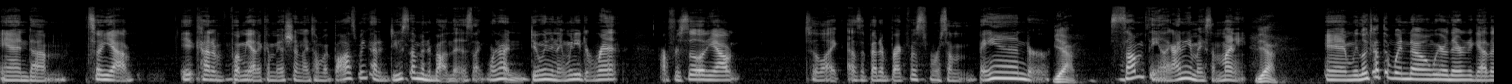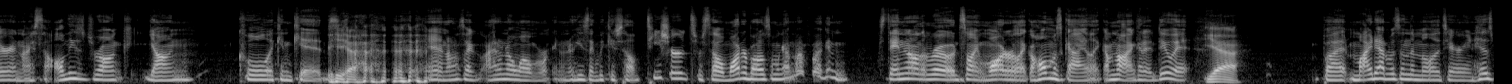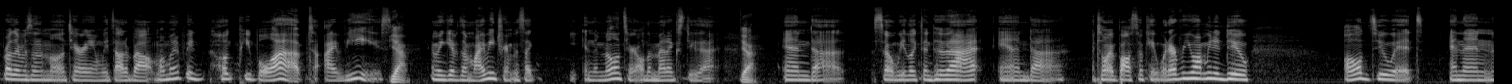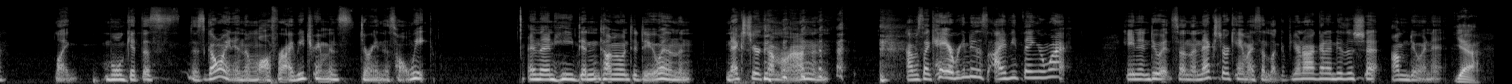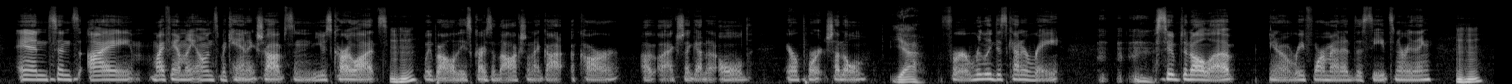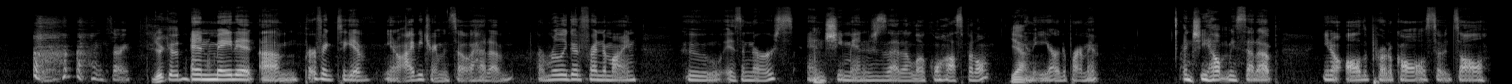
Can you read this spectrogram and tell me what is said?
and um, so yeah, it kind of put me out of commission. I told my boss, we got to do something about this. Like, we're not doing anything. We need to rent our facility out to like as a bed and breakfast for some band or yeah, something. Like, I need to make some money. yeah, And we looked out the window. We were there together, and I saw all these drunk, young, cool looking kids. yeah, And I was like, I don't know what we're gonna do. He's like, we could sell T-shirts or sell water bottles. I'm like, I'm not fucking standing on the road selling water like a homeless guy. Like, I'm not gonna do it. yeah, But my dad was in the military, and his brother was in the military, and we thought about, well, what if we hook people up to IVs? Yeah. And we give them IV treatments, like in the military, all the medics do that. yeah, And uh, so we looked into that, and uh, I told my boss, okay, whatever you want me to do, I'll do it, and then like we'll get this this going, and then we'll offer IV treatments during this whole week. And then he didn't tell me what to do, and then next year come around, and I was like, hey, are we gonna do this IV thing or what? He didn't do it. So the next year came, I said, look, if you're not gonna do this shit, I'm doing it. yeah, And since I, my family owns mechanic shops and used car lots, Mm-hmm. we bought all these cars at the auction. I got a car. I actually got an old airport shuttle yeah, for a really discounted rate. souped it all up, you know, reformatted the seats and everything. Mm-hmm. Sorry. You're good. And made it um, perfect to give, you know, IV treatment. So I had a, a really good friend of mine who is a nurse and she manages at a local hospital Yeah. in the ER department. And she helped me set up, you know, all the protocols. So it's all,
